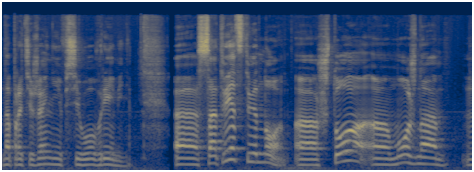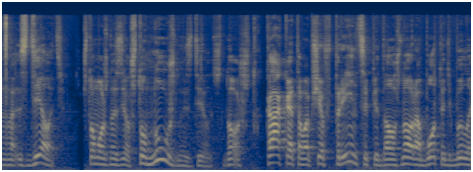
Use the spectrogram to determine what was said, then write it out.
на протяжении всего времени. Э, соответственно, э, что можно сделать? Что можно сделать? Что нужно сделать? Да, что, как это вообще в принципе должно работать было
